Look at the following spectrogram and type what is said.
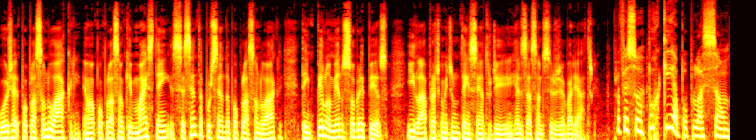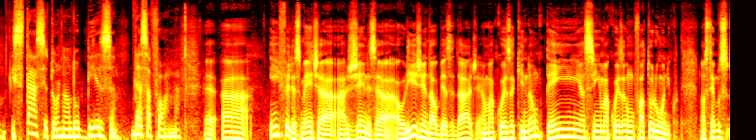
hoje é a população do Acre. É uma população que mais tem, 60% da população do Acre tem pelo menos sobrepeso. E lá praticamente não tem centro de realização de cirurgia bariátrica. Professor, por que a população está se tornando obesa dessa forma? É, a Infelizmente, a, a gênese, a, a, origem da obesidade é uma coisa que não tem assim uma coisa, um fator único. Nós temos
